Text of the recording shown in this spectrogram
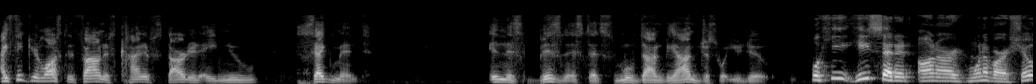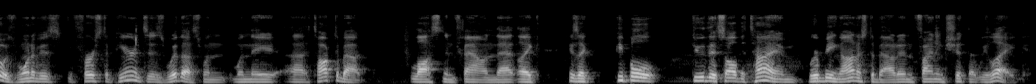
I think your Lost and Found has kind of started a new segment in this business that's moved on beyond just what you do. Well, he he said it on our one of our shows, one of his first appearances with us when when they uh, talked about Lost and Found. That like he's like people do this all the time. We're being honest about it and finding shit that we like.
